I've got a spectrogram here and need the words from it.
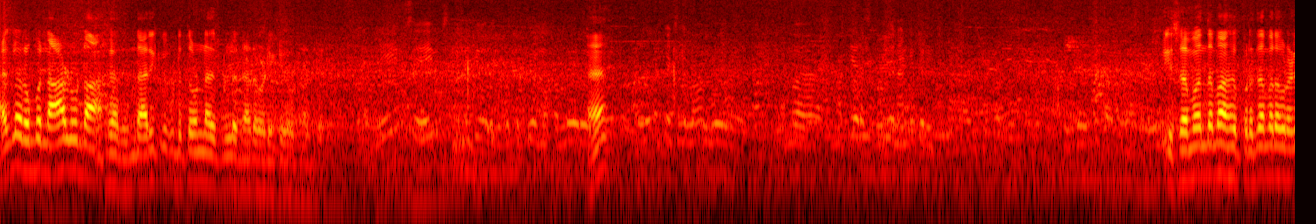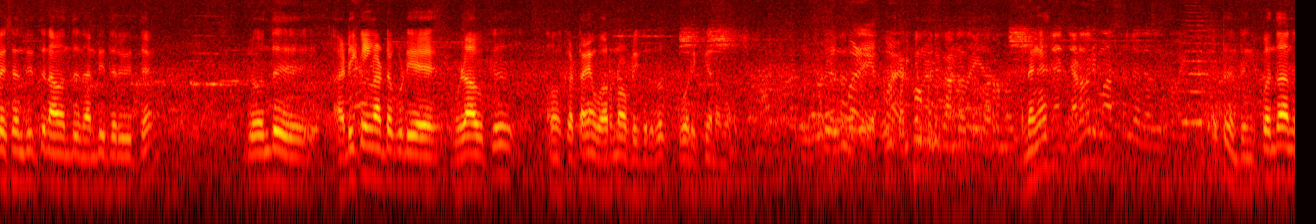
அதில் ரொம்ப நாள் ஒன்றும் ஆகாது. இந்த அறிக்கை கொடுத்தோன்னு அதுக்குள்ள நடவடிக்கை ஒன்று. ஆ? இது சம்பந்தமாக பிரதமர் அவர்களை சந்தித்து நான் வந்து நன்றி தெரிவித்தேன். இது வந்து அடிக்கல் நாட்டக்கூடிய விழாவுக்கு அவங்க கட்டாயம் வரணும் அப்படிங்கிறது கோரிக்கை நம்ம என்னங்க? இப்போ தான்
